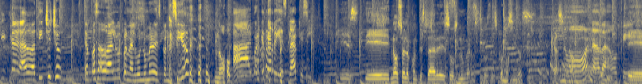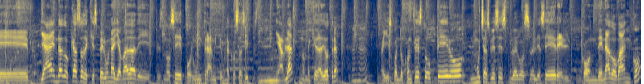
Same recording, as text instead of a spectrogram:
Qué cagado. ¿A ti, Chucho? ¿Te ha pasado algo con algún número desconocido? No, Ay, ¿por qué te ríes? Claro que sí. Este, no suelo contestar esos números, los desconocidos. Casi No, nada, ok. Eh, ya en dado caso de que espero una llamada de, pues no sé, por un trámite, una cosa así, pues ni hablar, no me queda de otra. Ahí es cuando contesto, pero muchas veces luego suele ser el condenado banco.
